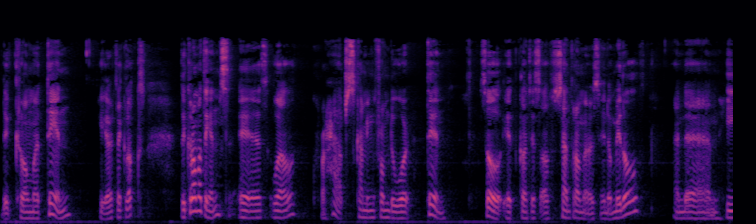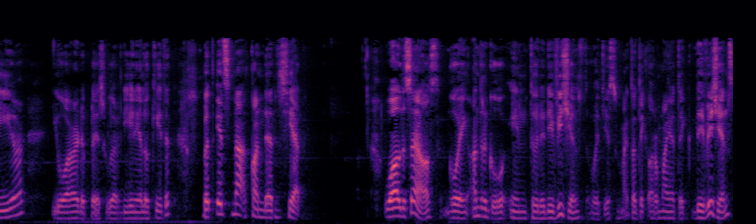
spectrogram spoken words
the chromatin here, a look. The chromatins is well, perhaps coming from the word tin. So it consists of centromeres in the middle, and then here you are the place where DNA located, but it's not condensed yet. While the cells going undergo into the divisions, which is mitotic or meiotic divisions,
